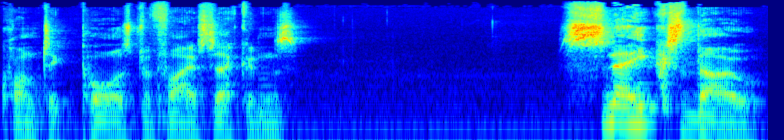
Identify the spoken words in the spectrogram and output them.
Quantic paused for five seconds. Snakes, though.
